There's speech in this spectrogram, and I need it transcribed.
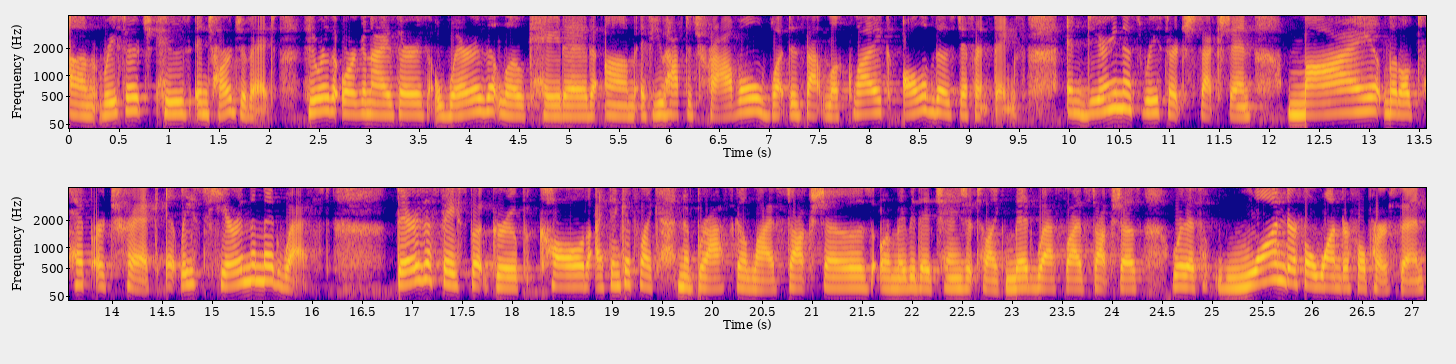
Um, research who's in charge of it. Who are the organizers? Where is it located? Um, if you have to travel, what does that look like? All of those different things. And during this research section, my little tip or trick, at least here in the Midwest, there's a Facebook group called, I think it's like Nebraska Livestock Shows, or maybe they've changed it to like Midwest Livestock Shows, where this wonderful, wonderful person,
